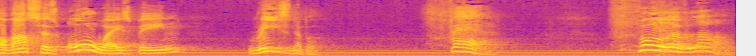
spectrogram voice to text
of us has always been reasonable, fair, full of love,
